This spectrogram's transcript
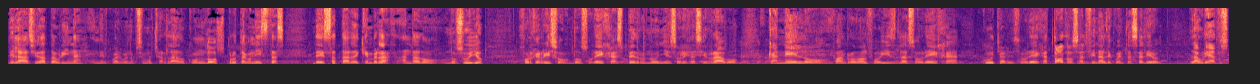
de la ciudad taurina, en el cual, bueno, pues hemos charlado con los protagonistas de esta tarde que en verdad han dado lo suyo. Jorge Rizo, dos orejas, Pedro Núñez, orejas y rabo, Canelo, Juan Rodolfo Islas, oreja, Cúchares, oreja, todos al final de cuentas salieron laureados.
